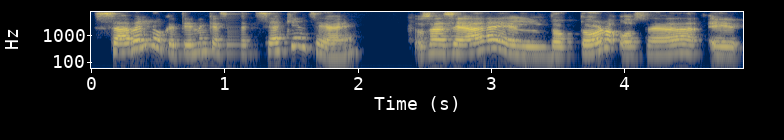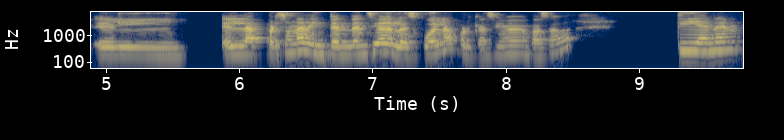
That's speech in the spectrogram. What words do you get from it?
saben lo que tienen que hacer, sea quien sea, ¿eh? O sea, sea el doctor o sea el, la persona de intendencia de la escuela, porque así me pasaba, tienen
